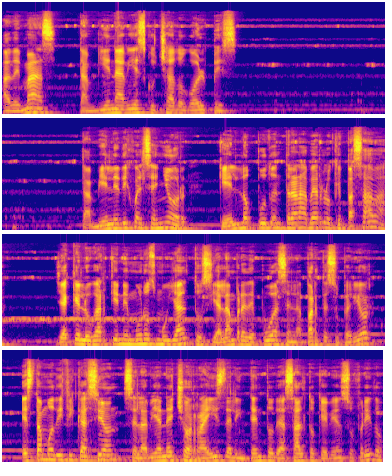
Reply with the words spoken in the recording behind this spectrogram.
Además, también había escuchado golpes. También le dijo el señor que él no pudo entrar a ver lo que pasaba, ya que el lugar tiene muros muy altos y alambre de púas en la parte superior. Esta modificación se la habían hecho a raíz del intento de asalto que habían sufrido.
